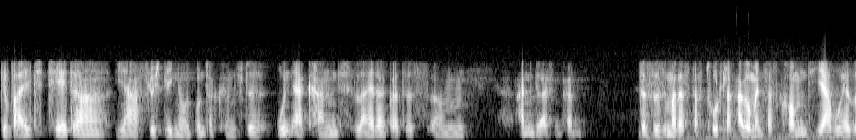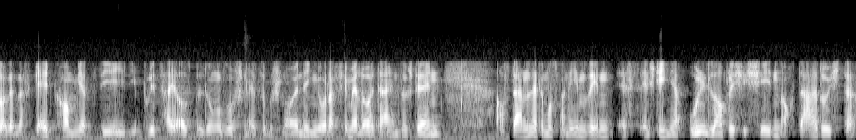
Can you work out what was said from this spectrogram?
Gewalttäter, ja, Flüchtlinge und Unterkünfte unerkannt leider Gottes ähm, angreifen können? Das ist immer das, das Totschlagargument, was kommt. Ja, woher soll denn das Geld kommen, jetzt die, die Polizeiausbildung so schnell zu beschleunigen oder viel mehr Leute einzustellen? Auf der anderen Seite muss man eben sehen, es entstehen ja unglaubliche Schäden auch dadurch, dass,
